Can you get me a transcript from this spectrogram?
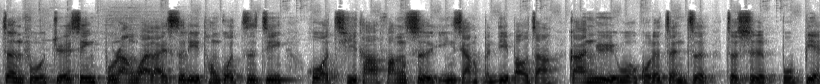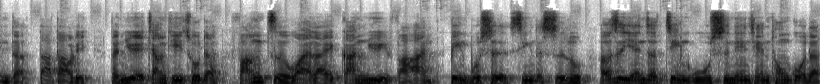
政府决心不让外来势力通过资金或其他方式影响本地报章，干预我国的政治，这是不变的大道理。本月将提出的防止外来干预法案，并不是新的思路，而是沿着近五十年前通过的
